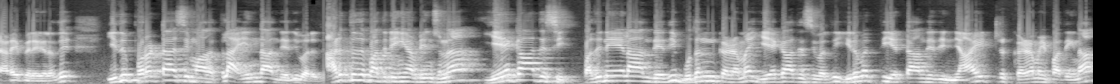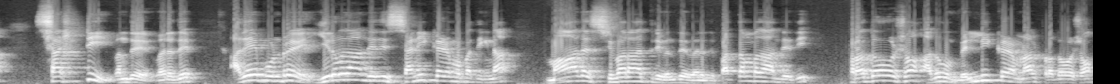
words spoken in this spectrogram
நடைபெறுகிறது. இது புரட்டாசி மாதத்துல ஐந்தாம் தேதி வருது. அடுத்தது பார்த்துட்டீங்க அப்படின்னு சொன்னா ஏகாதசி பதினேழாம் தேதி புதன்கிழமை ஏகாதசி வருது. இருபத்தி எட்டாம் தேதி ஞாயிற்றுக்கிழமை பார்த்தீங்கன்னா சஷ்டி வந்து வருது. அதே போன்று இருபதாம் தேதி சனிக்கிழமை பார்த்தீங்கன்னா மாத சிவராத்திரி வந்து வருது. பத்தொன்பதாம் தேதி பிரதோஷம் அதுவும் வெள்ளிக்கிழமை நாள் பிரதோஷம்.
